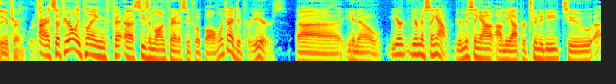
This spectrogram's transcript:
Is your turn. All right, so if you're only playing fa- uh, season-long fantasy football, which I did for years, uh, you know, you're you're missing out. You're missing out on the opportunity to uh,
